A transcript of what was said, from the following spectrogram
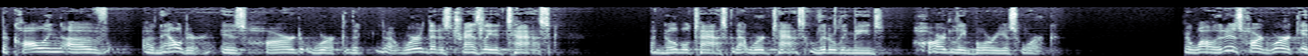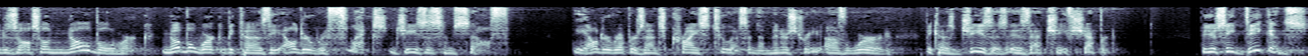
The calling of an elder is hard work. The, the word that is translated task a noble task. That word task literally means hard, laborious work. But while it is hard work, it is also noble work. Noble work because the elder reflects Jesus himself. The elder represents Christ to us in the ministry of word because Jesus is that chief shepherd. But you see, deacons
